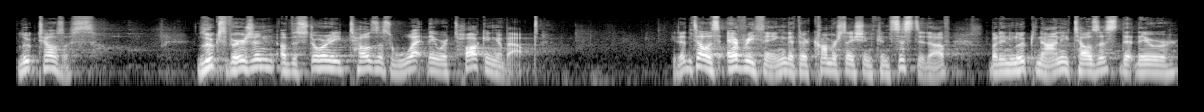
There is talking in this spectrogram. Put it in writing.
Luke tells us. Luke's version of the story tells us what they were talking about. He doesn't tell us everything that their conversation consisted of, but in Luke 9, he tells us that they were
